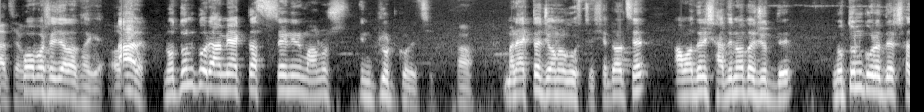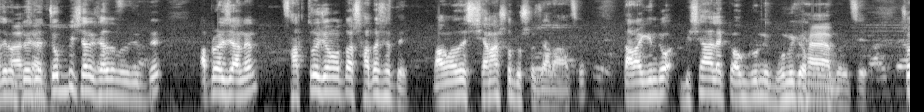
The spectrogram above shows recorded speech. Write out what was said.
আচ্ছা প্রবাসে যারা থাকে। আর নতুন করে আমি একটা শ্রেণির মানুষ ইনক্লুড করেছি। হ্যাঁ। মানে একটা জনগোষ্ঠী সেটা হচ্ছে আমাদের স্বাধীনতা যুদ্ধে নতুন করে দেশ স্বাধীনতা আচ্ছা, দুই হাজার চব্বিশ সালের স্বাধীনতা যুদ্ধে আপনারা জানেন ছাত্র জনতার সাথে সাথে বাংলাদেশ সেনা সদস্য যারা আছে তারা কিন্তু বিশাল একটা অগ্রণী ভূমিকা হ্যাঁ। পালন করেছে। তো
